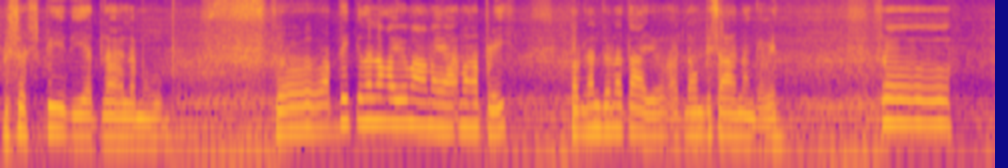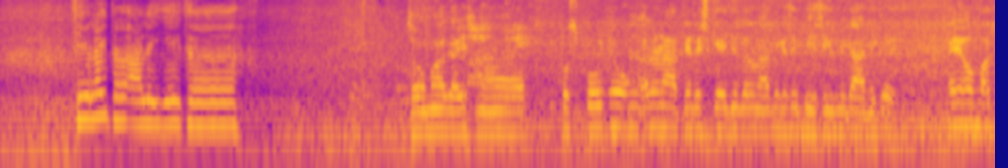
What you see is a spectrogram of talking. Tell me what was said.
Mr. Speedy at Lala Move. So update ko na lang kayo mamaya mga pre pag nandun na tayo at naumpisahan ang gawin. So see you later alligator. So mga guys na postpone yung ano natin reschedule na lang natin kasi busy yung mekaniko eh. Ngayon mag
